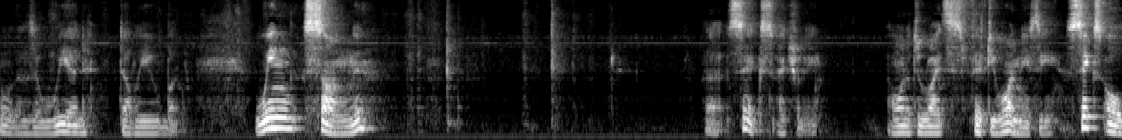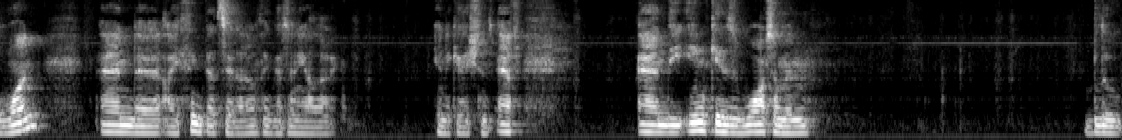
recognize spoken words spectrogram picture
oh, there's a weird W, but Wing Sung uh, 6 actually. I wanted to write 51, you see. 601, and uh, I think that's it. I don't think there's any other indications. F, and the ink is Waterman Blue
